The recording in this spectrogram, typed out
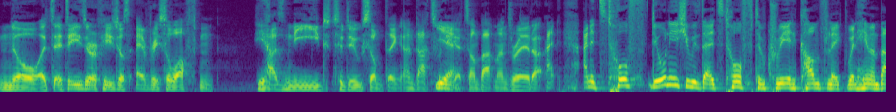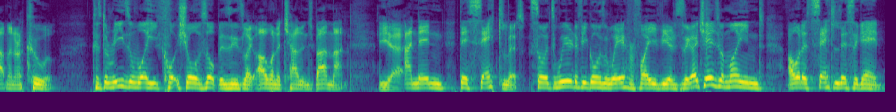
no, it's it's easier if he's just every so often he has need to do something, and that's when Yeah. he gets on Batman's radar. And, and it's tough. The only issue is that it's tough to create a conflict when him and Batman are cool. Because the reason why he shows up is he's like, I want to challenge Batman. Yeah. And then they settle it. So it's weird if he goes away for five years. He's like, I changed my mind. I want to settle this again.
